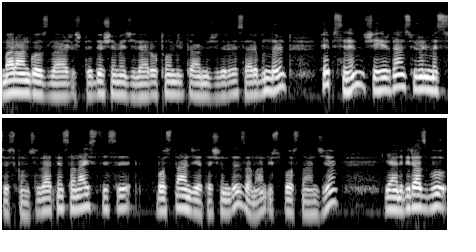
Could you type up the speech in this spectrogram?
marangozlar, işte döşemeciler, otomobil tamircileri vesaire bunların hepsinin şehirden sürülmesi söz konusu. Zaten sanayi sitesi Bostancı'ya taşındığı zaman üst Bostancı'ya yani biraz bu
